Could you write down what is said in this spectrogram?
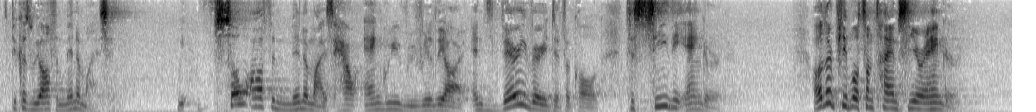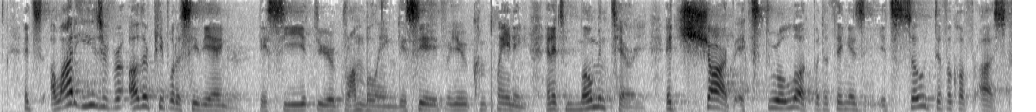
It's because we often minimize it. We so often minimize how angry we really are. And it's very, very difficult to see the anger. Other people sometimes see your anger. It's a lot easier for other people to see the anger. They see it through your grumbling, they see it through you complaining, and it's momentary. It's sharp, it's through a look. But the thing is, it's so difficult for us.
